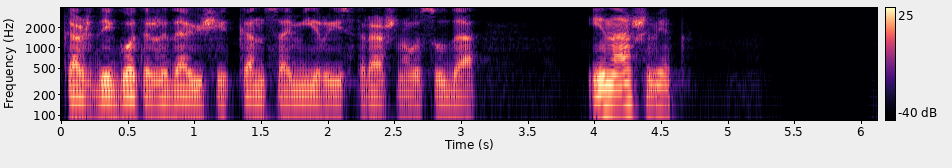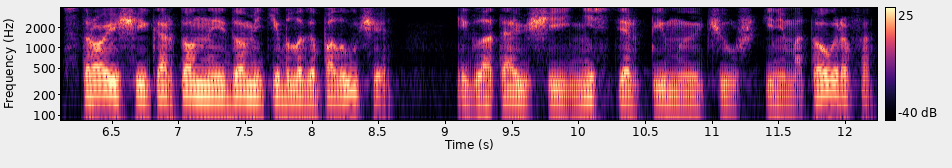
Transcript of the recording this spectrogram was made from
каждый год ожидающих конца мира и страшного суда, и наш век. Строящие картонные домики благополучия и глотающие нестерпимую чушь кинематографа,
